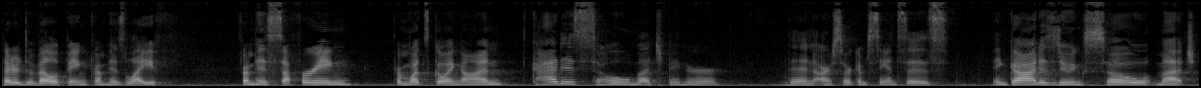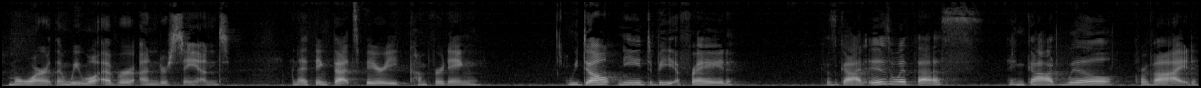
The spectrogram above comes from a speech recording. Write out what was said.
that are developing from his life, from his suffering, from what's going on. God is so much bigger than our circumstances. And God is doing so much more than we will ever understand. And I think that's very comforting. We don't need to be afraid because God is with us and God will provide.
